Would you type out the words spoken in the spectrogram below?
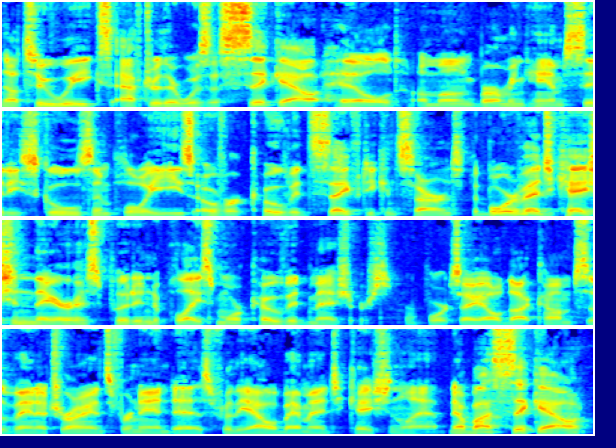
Now, two weeks after there was a sick out held among Birmingham City Schools employees over COVID safety concerns, the Board of Education there has put into place more COVID measures, reports AL.com Savannah Tryens-Fernandes for the Alabama Education Lab. Now, by sick out,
